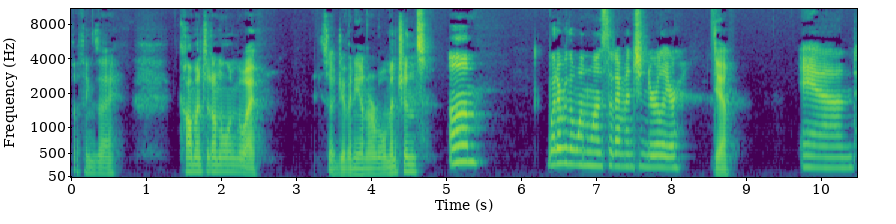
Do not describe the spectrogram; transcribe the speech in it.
the things I commented on along the way. So, do you have any honorable mentions? Um, whatever the one was that I mentioned earlier. Yeah. And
